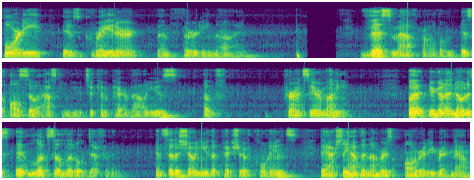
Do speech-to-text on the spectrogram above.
40 is greater than 39. This math problem is also asking you to compare values of currency or money. But you're going to notice it looks a little different. Instead of showing you the picture of coins, they actually have the numbers already written out.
